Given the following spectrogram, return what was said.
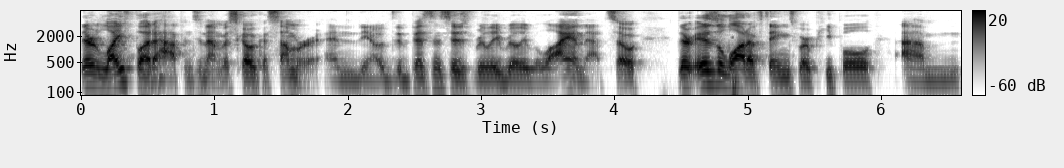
their lifeblood happens in that muskoka summer and you know the businesses really really rely on that. So there is a lot of things where people um,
